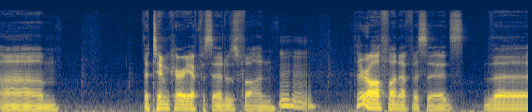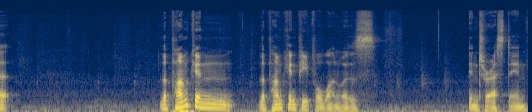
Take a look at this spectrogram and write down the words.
Um the tim curry episode was fun. Mm-hmm. they're all fun episodes. The the pumpkin the pumpkin people one was interesting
